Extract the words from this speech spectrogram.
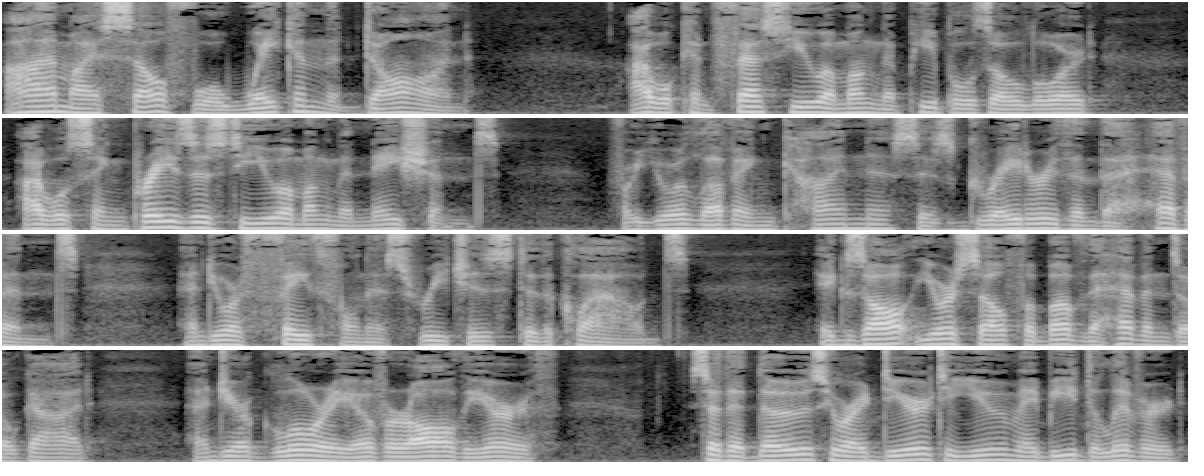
I myself will waken the dawn. I will confess you among the peoples, O Lord. I will sing praises to you among the nations. For your loving kindness is greater than the heavens, and your faithfulness reaches to the clouds. Exalt yourself above the heavens, O God and your glory over all the earth, so that those who are dear to you may be delivered.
